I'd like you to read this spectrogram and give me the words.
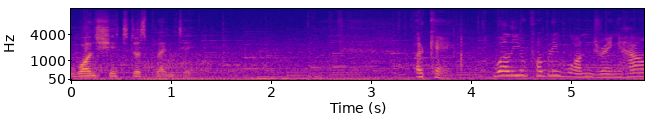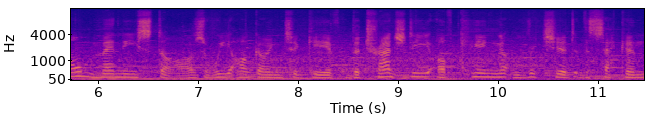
One shit does plenty. Okay. Well, you're probably wondering how many stars we are going to give the tragedy of King Richard II,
